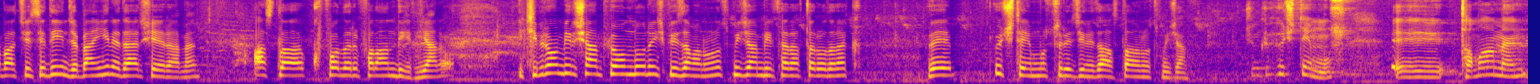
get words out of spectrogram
Fenerbahçesi deyince ben yine de her şeye rağmen asla kupaları falan değil. Yani 2011 şampiyonluğunu hiçbir zaman unutmayacağım bir taraftar olarak ve 3 Temmuz sürecini de asla unutmayacağım. Çünkü 3 Temmuz e, tamamen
